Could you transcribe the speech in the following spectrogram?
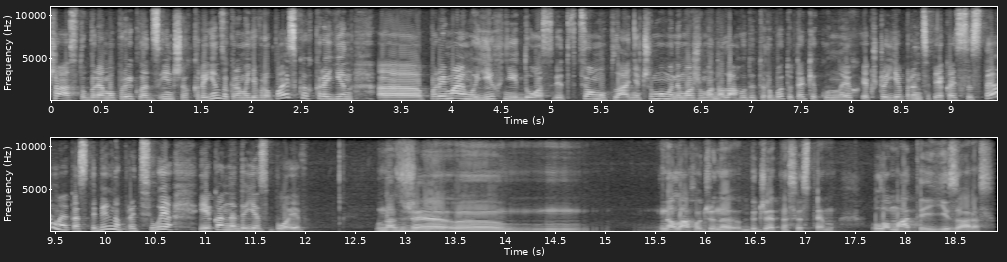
часто беремо приклад з інших країн, зокрема європейських країн, е, переймаємо їхній досвід в цьому плані. Чому ми не можемо налагодити роботу так, як у них, якщо є в принципі якась система, яка стабільно працює і яка не дає збоїв? У нас вже е, налагоджена бюджетна система. Ламати її зараз.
